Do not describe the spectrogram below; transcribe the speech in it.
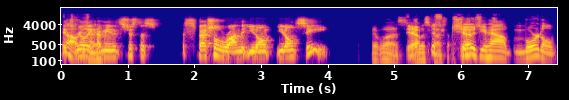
It's No, really. no. I mean, it's just a, s- a special run that you don't you don't see. It was. Yeah. it was just special. shows you how mortal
